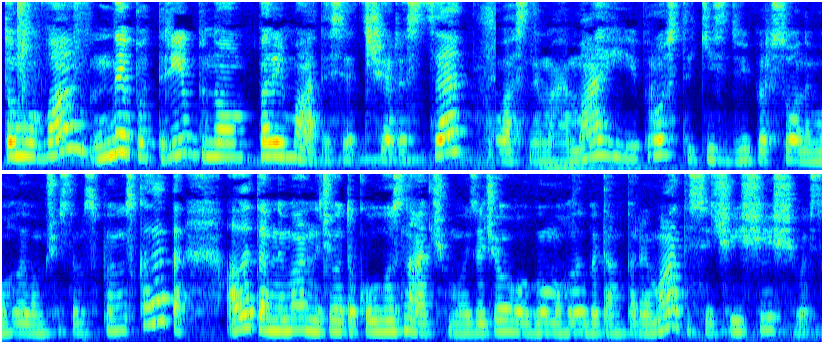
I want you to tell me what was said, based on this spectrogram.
Тому вам не потрібно перейматися через це. У вас немає магії, просто якісь дві персони могли вам щось там спину сказати, але там немає нічого такого значимого, із-за чого ви могли би там перейматися чи ще щось.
